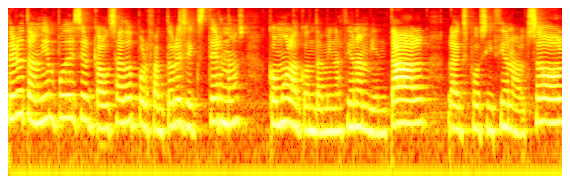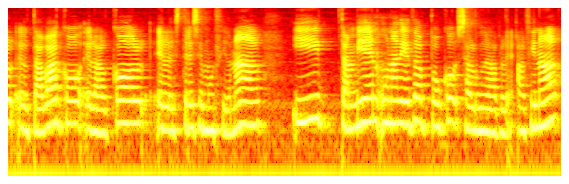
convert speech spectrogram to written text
pero también puede ser causado por factores externos como la contaminación ambiental, la exposición al sol, el tabaco, el alcohol, el estrés emocional y también una dieta poco saludable. Al final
